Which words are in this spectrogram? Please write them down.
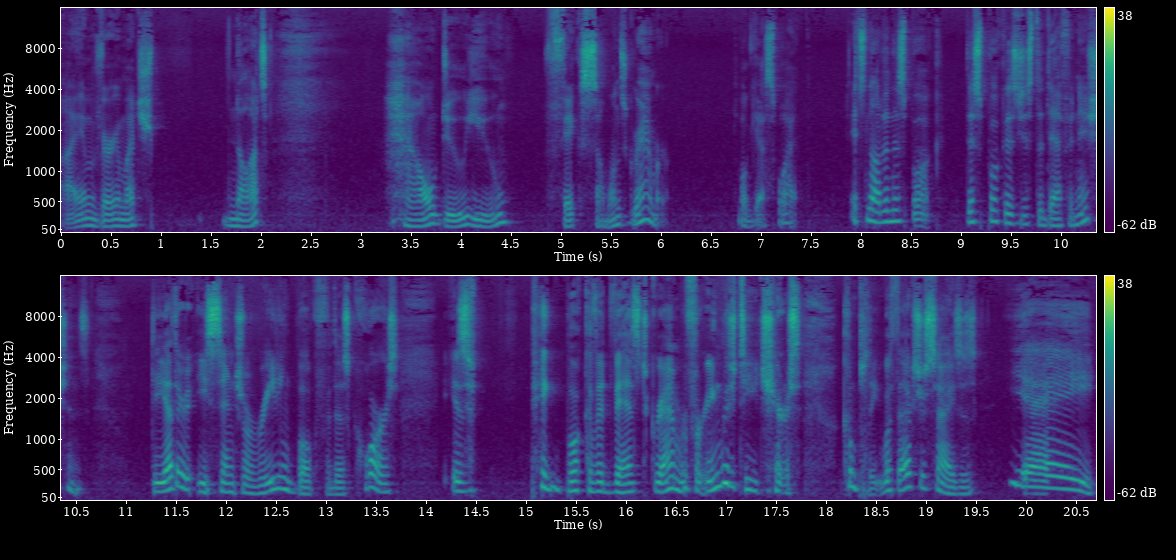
I am very much not. How do you fix someone's grammar? Well, guess what? It's not in this book. This book is just the definitions. The other essential reading book for this course is Big Book of Advanced Grammar for English Teachers complete with exercises. Yay!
